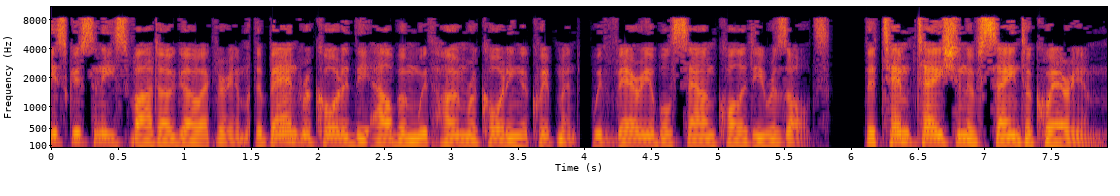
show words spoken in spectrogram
Iskusini Svatogo Akvarium The band recorded the album with home recording equipment, with variable sound quality results. The Temptation of Saint Aquarium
